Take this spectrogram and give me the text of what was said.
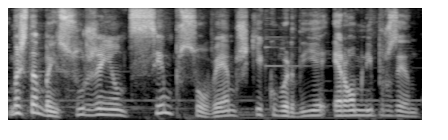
mas também surgem onde sempre soubemos que a cobardia era omnipresente.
